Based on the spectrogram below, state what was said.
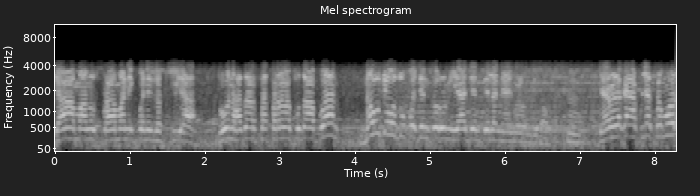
त्या माणूस प्रामाणिकपणे झटकूया दोन हजार सतराला सुद्धा आपण नऊ दिवस उपोषण करून या जनतेला न्याय मिळवून दिला होता. त्यावेळेला काय आपल्यासमोर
